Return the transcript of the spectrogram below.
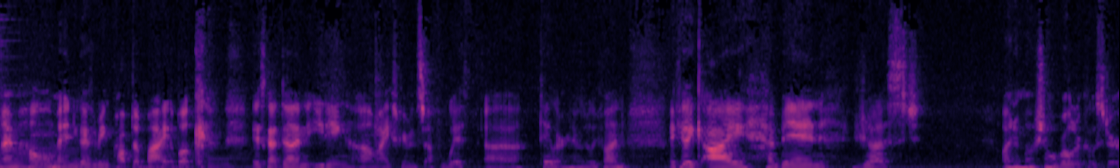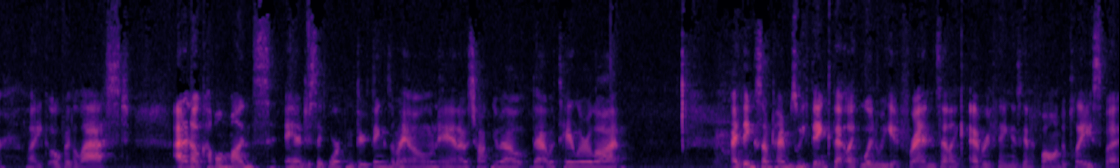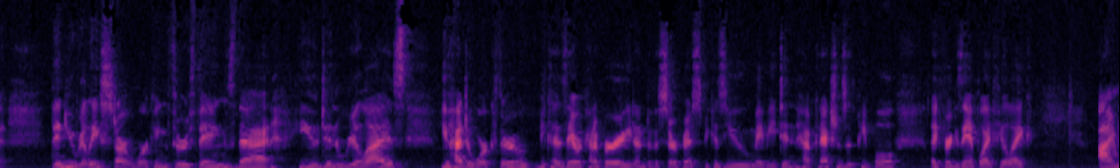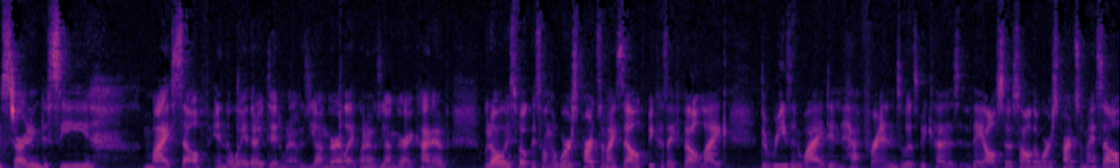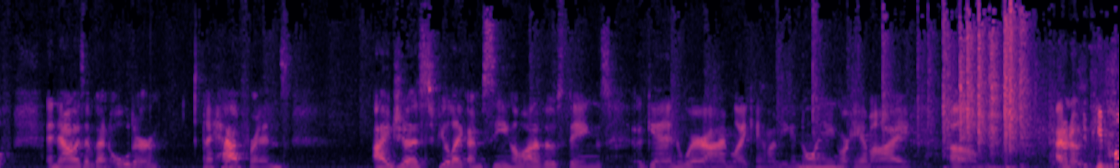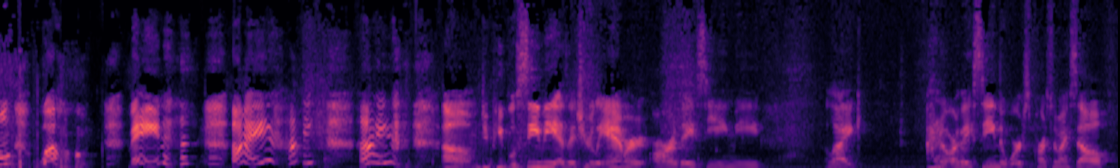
I'm home and you guys are being propped up by a book I just got done eating um, ice cream and stuff with uh, Taylor and it was really fun. I feel like I have been just an emotional roller coaster like over the last I don't know, a couple months and just like working through things on my own and I was talking about that with Taylor a lot. I think sometimes we think that like when we get friends that like everything is gonna fall into place but then you really start working through things that you didn't realize you had to work through because they were kind of buried under the surface because you maybe didn't have connections with people. Like for example, I feel like I'm starting to see myself in the way that I did when I was younger. Like when I was younger, I kind of would always focus on the worst parts of myself because I felt like the reason why I didn't have friends was because they also saw the worst parts of myself. And now as I've gotten older and I have friends, I just feel like I'm seeing a lot of those things again where I'm like, am I being annoying or am I, um, I don't know, do people, whoa, Bane, hi, hi, hi. Um, do people see me as I truly am or are they seeing me like, I don't know, are they seeing the worst parts of myself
